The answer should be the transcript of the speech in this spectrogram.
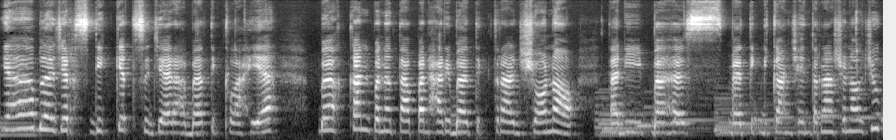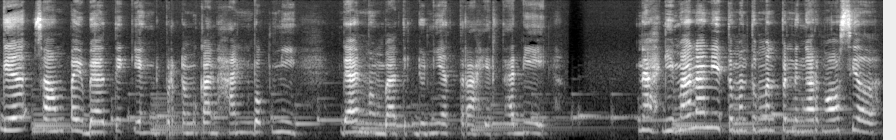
ya belajar sedikit sejarah batik lah ya bahkan penetapan hari batik tradisional. Tadi bahas batik di kancah internasional juga, sampai batik yang dipertemukan Hanbok nih, dan membatik dunia terakhir tadi. Nah, gimana nih teman-teman pendengar ngosil?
